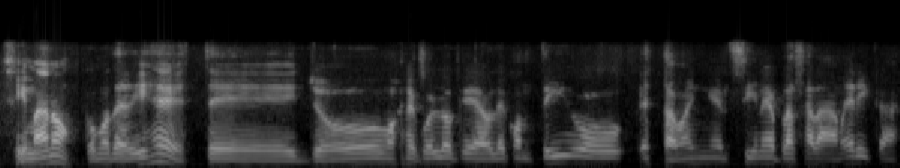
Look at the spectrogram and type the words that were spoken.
Sí, mano, como te dije, este, yo recuerdo que hablé contigo, estaba en el cine Plaza de las Américas,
